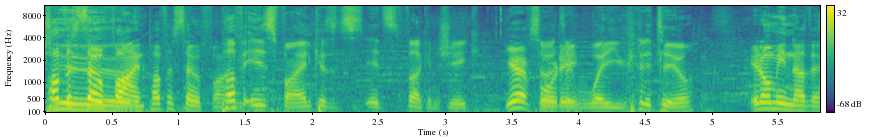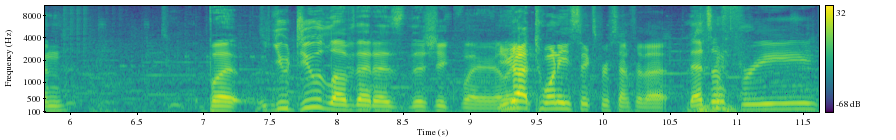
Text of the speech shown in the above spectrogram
Puff is so fine. Puff is so fine. Puff is fine because it's it's fucking Sheik. You're at So it's 40. like, what are you gonna do? it don't mean nothing. But you do love that as the Sheik player. You Like, got 26% for that. that's a free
